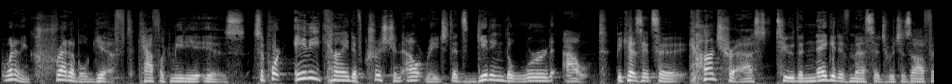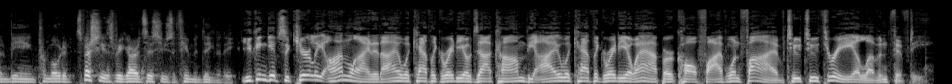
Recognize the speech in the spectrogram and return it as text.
What an incredible gift Catholic media is. Support any kind of Christian outreach that's getting the word out because it's a contrast to the negative message which is often being promoted, especially as regards issues of human dignity. You can give securely online at iowacatholicradio.com, the Iowa Catholic Radio app, or call 515 223 1150.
